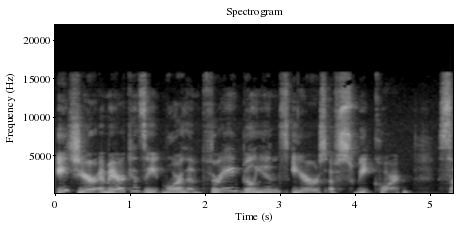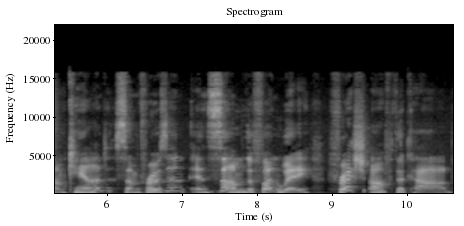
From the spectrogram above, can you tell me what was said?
Each year, Americans eat more than 3 billion ears of sweet corn, some canned, some frozen, and some the fun way, fresh off the cob.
